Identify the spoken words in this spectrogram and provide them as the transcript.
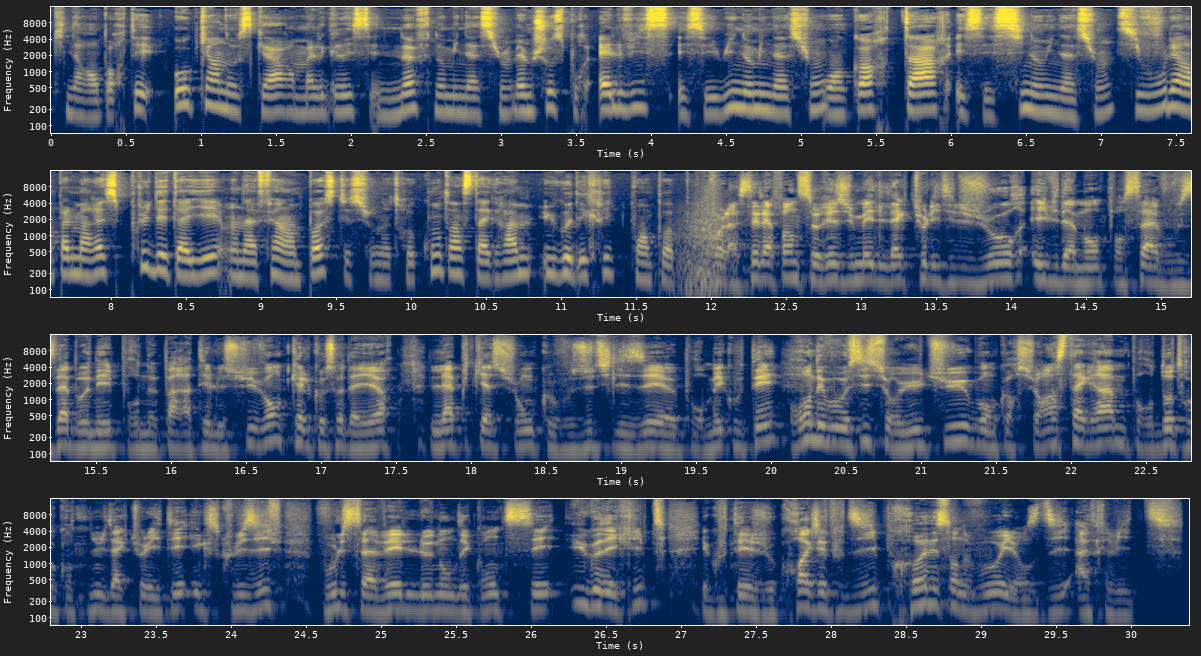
qui n'a remporté aucun Oscar malgré ses 9 nominations. Même chose pour Elvis et ses 8 nominations, ou encore Tar et ses 6 nominations. Si vous voulez un palmarès plus détaillé, on a fait un post sur notre compte Instagram hugodécric.pop. Voilà, c'est la fin de ce résumé de l'actualité du jour. Évidemment, pensez à vous abonner pour ne pas rater le suivant, quelle que soit d'ailleurs l'application que vous utilisez pour m'écouter. Rendez-vous aussi sur YouTube ou encore sur Instagram pour d'autres contenus d'actualité exclusifs. Vous le savez, le nom des comptes, c'est Hugo Décrypte. Écoutez, je crois que j'ai tout dit. Prenez soin de vous et on se dit à très vite.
